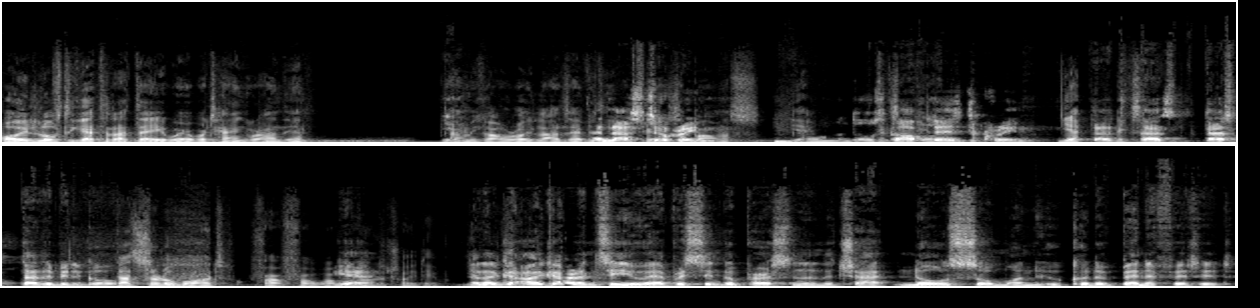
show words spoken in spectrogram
I'd love to get to that day where we're 10 grand in. Yeah. And we go, right, lads, everything and that's the cream. bonus. Yeah. The golf is the cream. Yeah. That's, exactly. that's, that's, that'd be the goal. That's the reward for, for what yeah. we're going to try to do. Yeah. And I, I guarantee you, every single person in the chat knows someone who could have benefited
